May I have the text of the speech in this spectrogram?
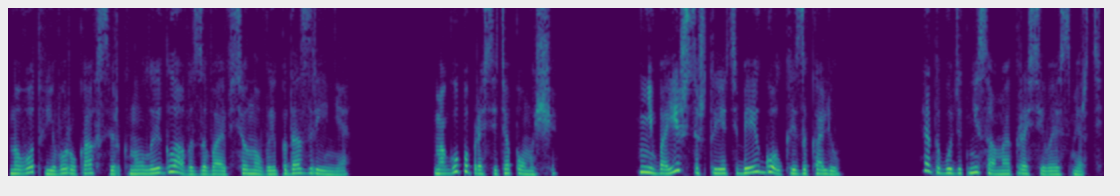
Но вот в его руках сверкнула игла, вызывая все новые подозрения. «Могу попросить о помощи?» «Не боишься, что я тебя иголкой заколю?» «Это будет не самая красивая смерть»,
